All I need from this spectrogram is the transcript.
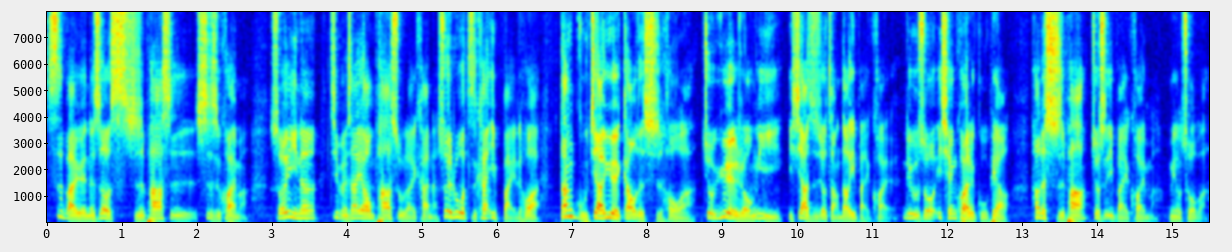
四百元的时候十趴是四十块嘛，所以呢，基本上要用趴数来看呢。所以如果只看一百的话，当股价越高的时候啊，就越容易一下子就涨到一百块。例如说一千块的股票，它的十趴就是一百块嘛，没有错吧？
